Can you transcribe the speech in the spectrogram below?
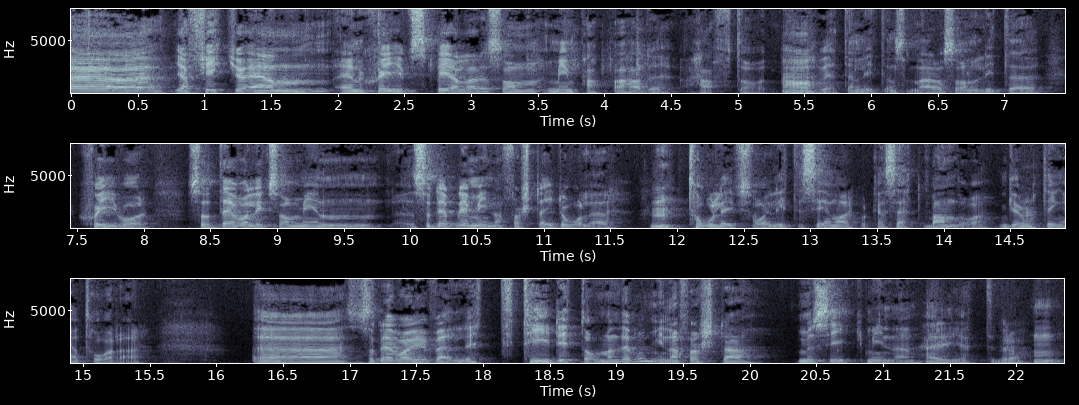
Eh, jag fick ju en, en skivspelare som min pappa hade haft. Då. Ja. Vet, en liten sån där och så lite skivor. Så det var liksom min, så det blev mina första idoler. Mm. Thorleifs var lite senare på kassettband då. Gråt inga tårar. Eh, så det var ju väldigt tidigt då, men det var mina första musikminnen. Det här är jättebra. Mm.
